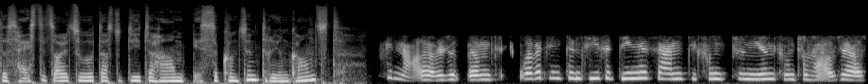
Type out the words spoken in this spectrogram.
Das heißt jetzt also, dass du die daheim besser konzentrieren kannst? Genau, also bei uns arbeitsintensive Dinge sind, die funktionieren von zu Hause aus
